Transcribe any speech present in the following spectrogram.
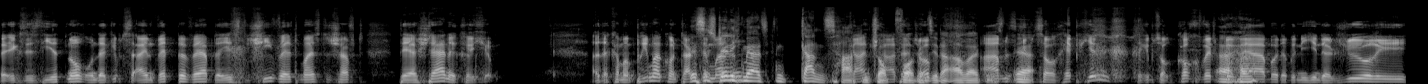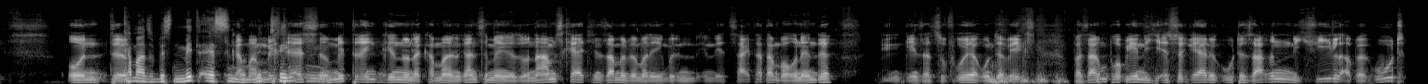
existiert noch und da gibt es einen Wettbewerb, da ist die Skiweltmeisterschaft der Sterneköche. Also da kann man prima Kontakte machen. Das stelle ich mir als einen ganz harten ganz Job vor, Job. wenn Sie da arbeiten. Abends ja. gibt es auch Häppchen, da gibt es auch Kochwettbewerbe, Aha. da bin ich in der Jury. Und, äh, kann man so ein bisschen mitessen kann man und mittrinken. mitessen und mittrinken und da kann man eine ganze Menge so Namenskärtchen sammeln, wenn man irgendwo in, in die Zeit hat am Wochenende. Im Gegensatz zu früher unterwegs. Ein paar Sachen probieren. Ich esse gerne gute Sachen, nicht viel, aber gut.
